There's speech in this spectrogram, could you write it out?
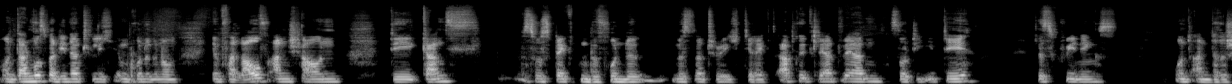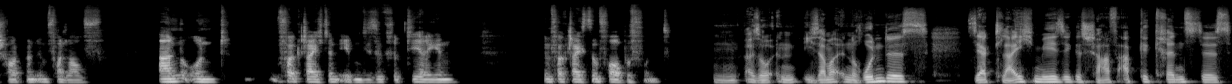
Und dann muss man die natürlich im Grunde genommen im Verlauf anschauen. Die ganz suspekten Befunde müssen natürlich direkt abgeklärt werden. So die Idee des Screenings. Und andere schaut man im Verlauf an und vergleicht dann eben diese Kriterien im Vergleich zum Vorbefund. Hm, also ein, ich sag mal, ein rundes, sehr gleichmäßiges, scharf abgegrenztes,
